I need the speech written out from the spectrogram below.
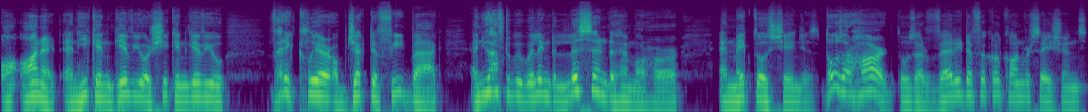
on it? And he can give you or she can give you very clear objective feedback and you have to be willing to listen to him or her and make those changes. Those are hard. Those are very difficult conversations.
